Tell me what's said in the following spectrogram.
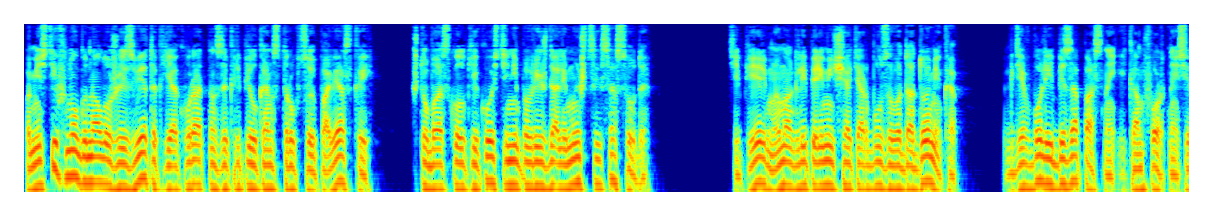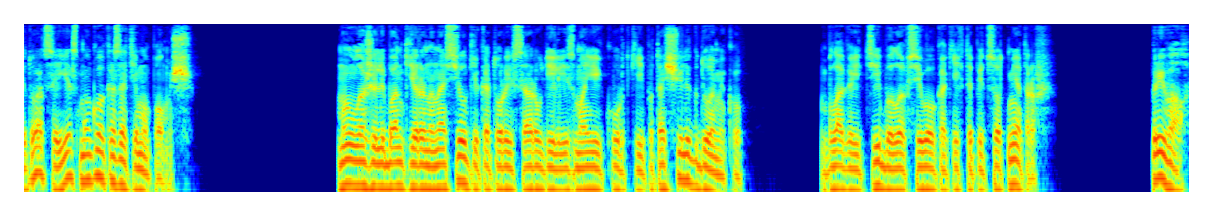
Поместив ногу на ложе из веток, я аккуратно закрепил конструкцию повязкой, чтобы осколки кости не повреждали мышцы и сосуды. Теперь мы могли перемещать Арбузова до домика, где в более безопасной и комфортной ситуации я смогу оказать ему помощь. Мы уложили банкира на носилки, которые соорудили из моей куртки, и потащили к домику. Благо, идти было всего каких-то 500 метров. «Привал»,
